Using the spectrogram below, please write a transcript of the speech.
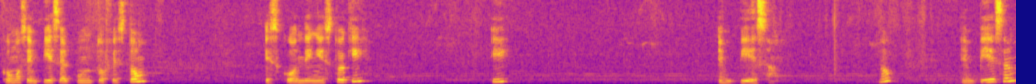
cómo se empieza el punto festón. Esconden esto aquí y empiezan, ¿no? Empiezan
